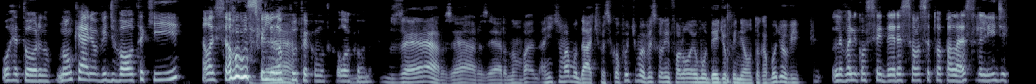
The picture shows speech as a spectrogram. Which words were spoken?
o retorno, não querem ouvir de volta que Elas são os filhos da puta, como tu colocou, né? Zero, zero, zero. Não vai, a gente não vai mudar. Tipo assim, qual foi a última vez que alguém falou eu mudei de opinião? Tu acabou de ouvir. Levando em consideração essa tua palestra ali de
